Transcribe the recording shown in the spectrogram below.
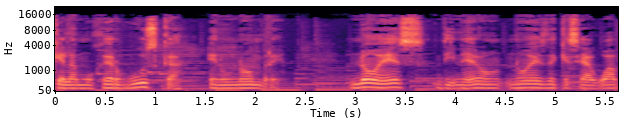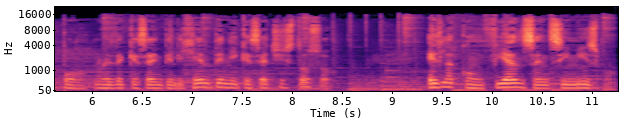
que la mujer busca en un hombre. No es dinero, no es de que sea guapo, no es de que sea inteligente ni que sea chistoso. Es la confianza en sí mismo.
